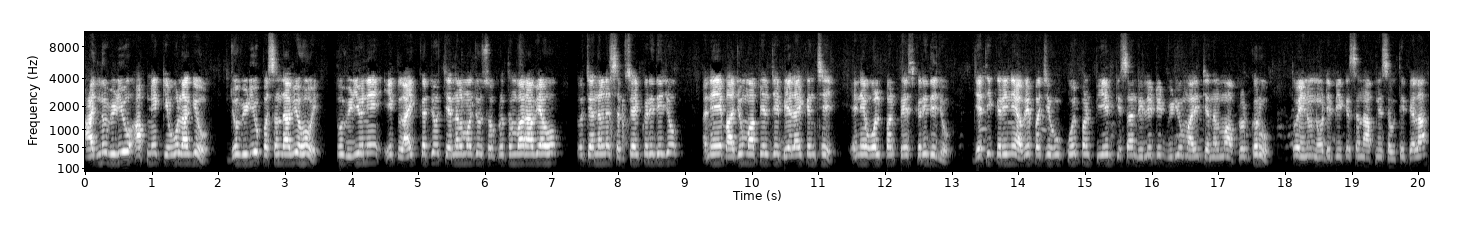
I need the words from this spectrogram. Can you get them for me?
આજનો વીડિયો આપને કેવો લાગ્યો? જો વીડિયો પસંદ આવ્યો હોય, તો વિડીયોને એક લાઇક કરજો. ચેનલમાં જો સૌપ્રથમ વાર આવ્યા હો, તો ચેનલને સબસ્ક્રાઈબ કરી દેજો અને બાજુમાં આપેલ જે બેલ આઇકન છે, એને ઓલ પર પ્રેસ કરી દેજો. જેથી કરીને હવે પછી હું કોઈ પણ પીએમ કિસાન રિલેટેડ વીડિયો મારી ચેનલમાં અપલોડ કરું. તો એનું નોટિફિકેશન આપને સૌથી પહેલાં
